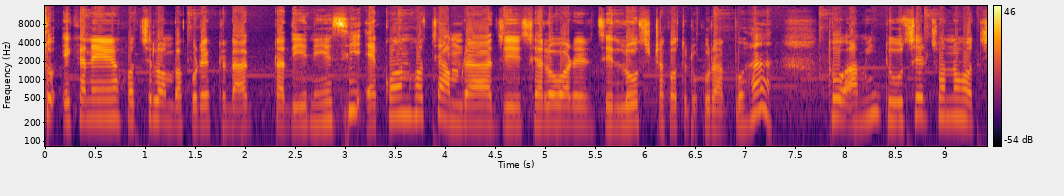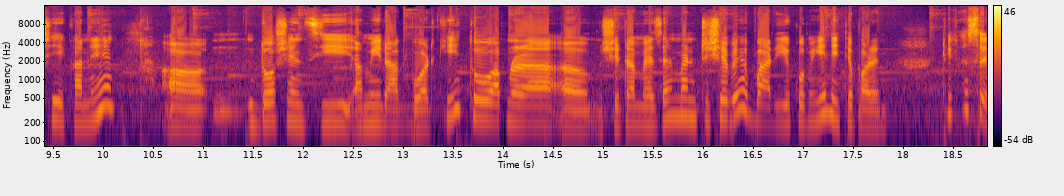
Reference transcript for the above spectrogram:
তো এখানে হচ্ছে লম্বা করে একটা দাগটা দিয়ে নিয়েছি। এখন হচ্ছে আমরা যে সালোয়ারের যে লোসটা কতটুকু রাখব হ্যাঁ? তো আমি ডোজের জন্য হচ্ছে এখানে দশ ইঞ্চি আমি রাখব আর কি। তো আপনারা সেটা মেজারমেন্ট হিসেবে বাড়িয়ে কমিয়ে নিতে পারেন। ঠিক আছে?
